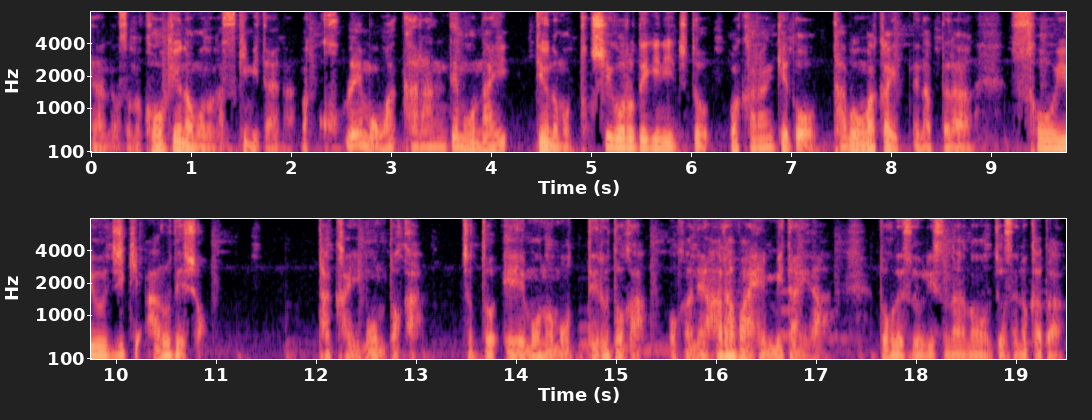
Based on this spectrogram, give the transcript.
あの、その高級なものが好きみたいな、まあ、これもわからんでもないっていうのも年頃的にちょっとわからんけど、多分若いってなったら、そういう時期あるでしょ。高いもんとか、ちょっとええもの持ってるとか、お金払わへんみたいな。どうです？リスナーの女性の方、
